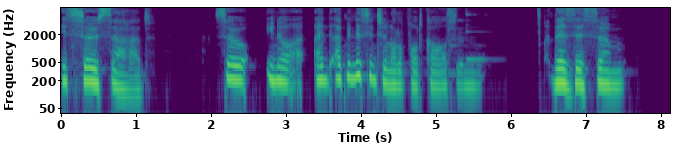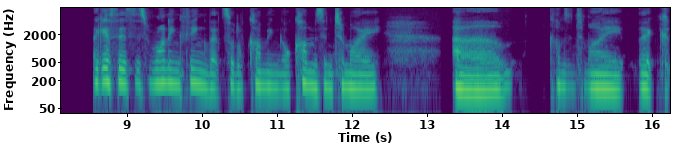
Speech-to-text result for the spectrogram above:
It's so sad. So you know, I, I've been listening to a lot of podcasts, and there's this. um I guess there's this running thing that's sort of coming or comes into my, um, comes into my like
